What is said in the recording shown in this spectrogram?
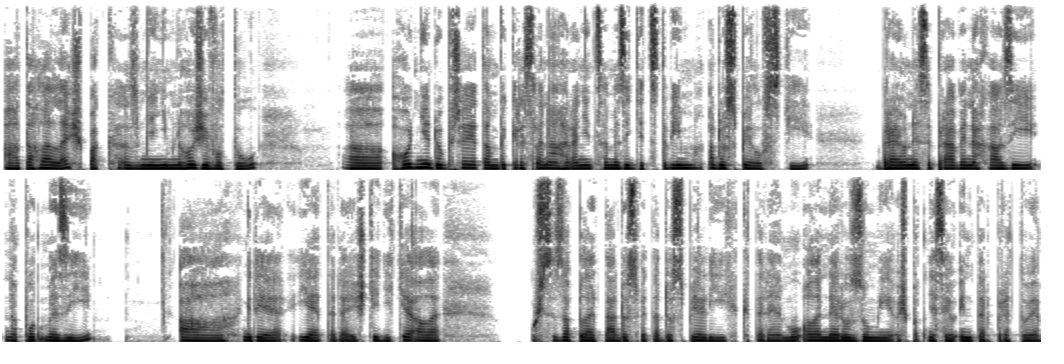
a tahle lež pak změní mnoho životů. A hodně dobře je tam vykreslená hranice mezi dětstvím a dospělostí. Bryony se právě nachází na podmezí a kdy je, je teda ještě dítě, ale už se zaplétá do světa dospělých, kterému ale nerozumí a špatně si ho interpretuje.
